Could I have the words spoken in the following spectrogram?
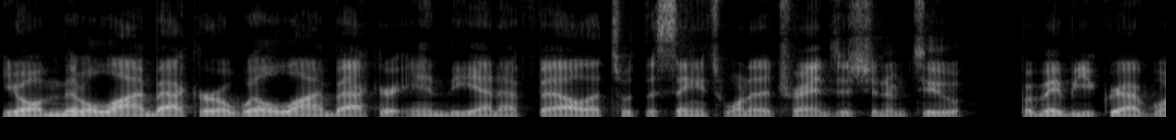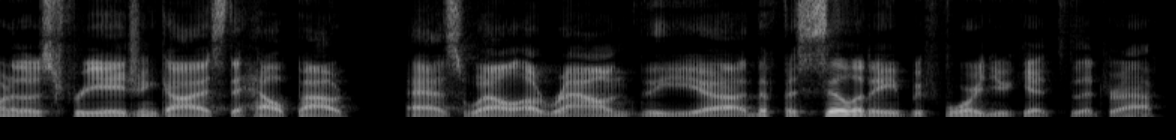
you know a middle linebacker, a will linebacker in the NFL. That's what the Saints wanted to transition him to. But maybe you grab one of those free agent guys to help out as well around the uh, the facility before you get to the draft.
